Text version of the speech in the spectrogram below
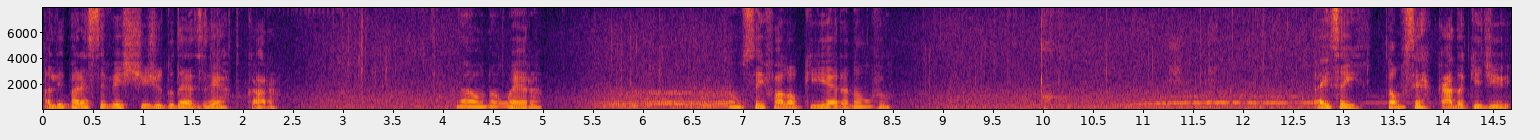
ali parece ser vestígio do deserto, cara. Não, não era. Não sei falar o que era não, viu? É isso aí. Estamos cercados aqui de,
